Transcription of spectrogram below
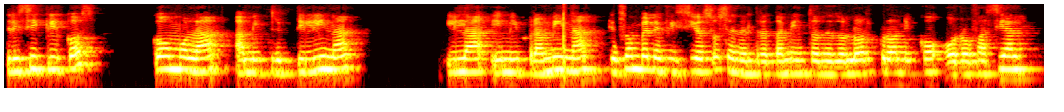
tricíclicos, como la amitriptilina y la imipramina, que son beneficiosos en el tratamiento de dolor crónico orofacial.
